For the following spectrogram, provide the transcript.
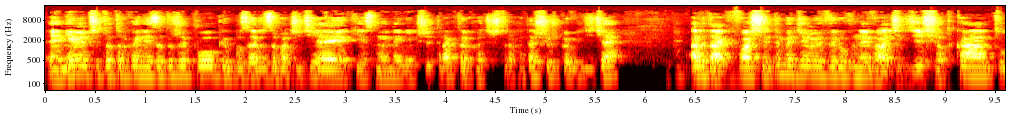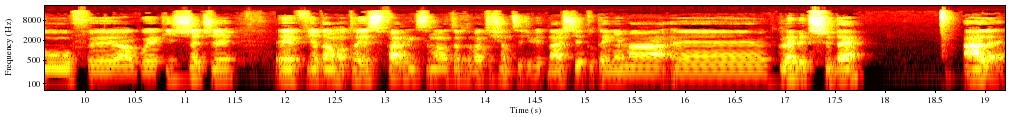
E, Nie wiem, czy to trochę nie za duży pług, bo zaraz zobaczycie, jaki jest mój największy traktor, chociaż trochę też już go widzicie. Ale tak, właśnie tym będziemy wyrównywać gdzieś od kantów y, albo jakieś rzeczy. Y, wiadomo, to jest Farming Simulator 2019, tutaj nie ma y, gleby 3D, ale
